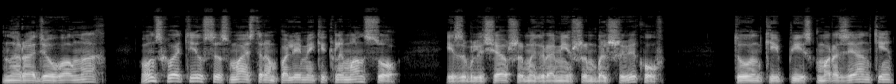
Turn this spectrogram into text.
На радиоволнах он схватился с мастером полемики Клемансо, изобличавшим и громившим большевиков. Тонкий писк морозянки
